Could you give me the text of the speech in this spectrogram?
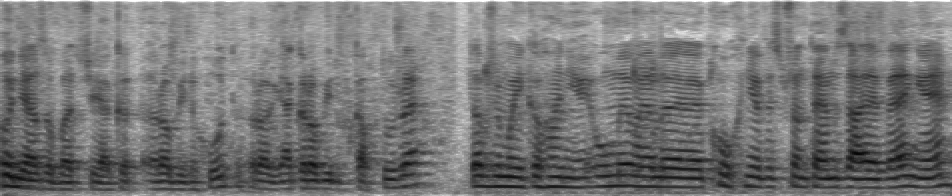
Tonia, zobaczcie jak Robin Hood, jak Robin w kapturze. Dobrze moi kochani, umyłem e, kuchnię, wysprzątałem za Ewę, nie?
